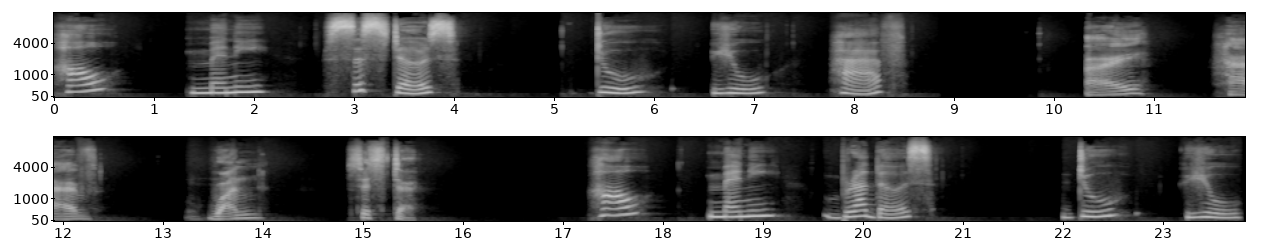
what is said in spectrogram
How many sisters do you have? I have one sister. How many brothers do you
